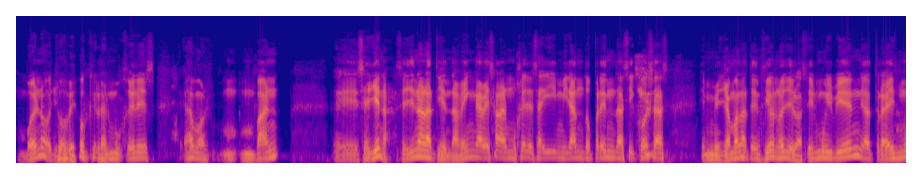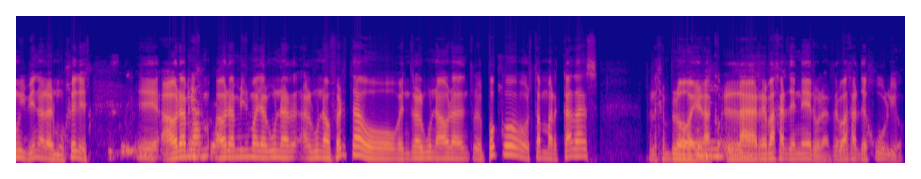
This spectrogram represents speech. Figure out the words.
bueno, yo veo que las mujeres, vamos, van eh, se llena, se llena la tienda. Venga, ves a las mujeres ahí mirando prendas y cosas. me llama la atención, oye, lo hacéis muy bien y atraéis muy bien a las mujeres. Eh, ahora mismo, ahora mismo hay alguna alguna oferta o vendrá alguna hora dentro de poco o están marcadas, por ejemplo, eh, las rebajas de enero, las rebajas de julio.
